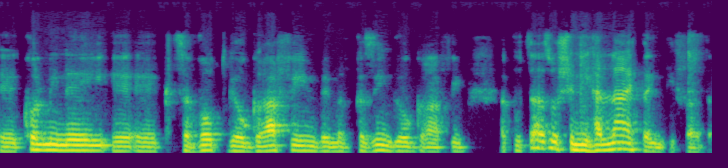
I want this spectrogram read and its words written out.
מכל מיני קצוות גיאוגרפיים ומרכזים גיאוגרפיים. הקבוצה הזו שניהלה את האינתיפאדה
